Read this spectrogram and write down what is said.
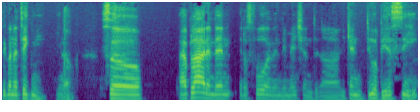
they're gonna take me, you know. So I applied and then it was full, and then they mentioned uh, you can do a BSc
